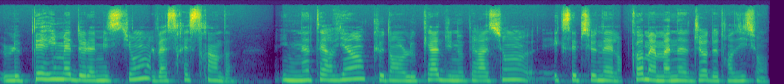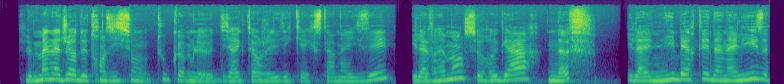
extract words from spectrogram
le périmètre de la mission va se restreindre. Il n'intervient que dans le cadre d'une opération exceptionnelle, comme un manager de transition. Le manager de transition, tout comme le directeur juridique externalisé, il a vraiment ce regard neuf, il a une liberté d'analyse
